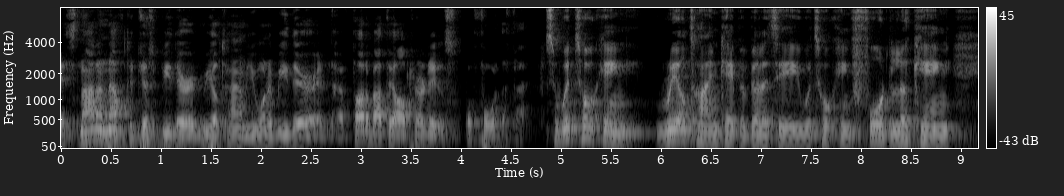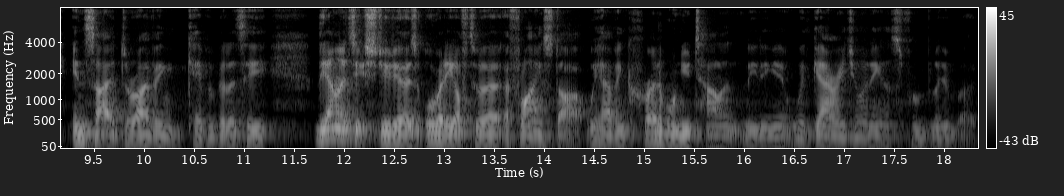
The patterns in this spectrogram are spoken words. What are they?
It's not enough to just be there in real time. You want to be there and have thought about the alternatives before the fact. So we're talking real time capability. We're talking forward looking, insight deriving capability. The analytics studio is already off to a, a, flying start. We have incredible new talent leading it with Gary joining us from Bloomberg.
